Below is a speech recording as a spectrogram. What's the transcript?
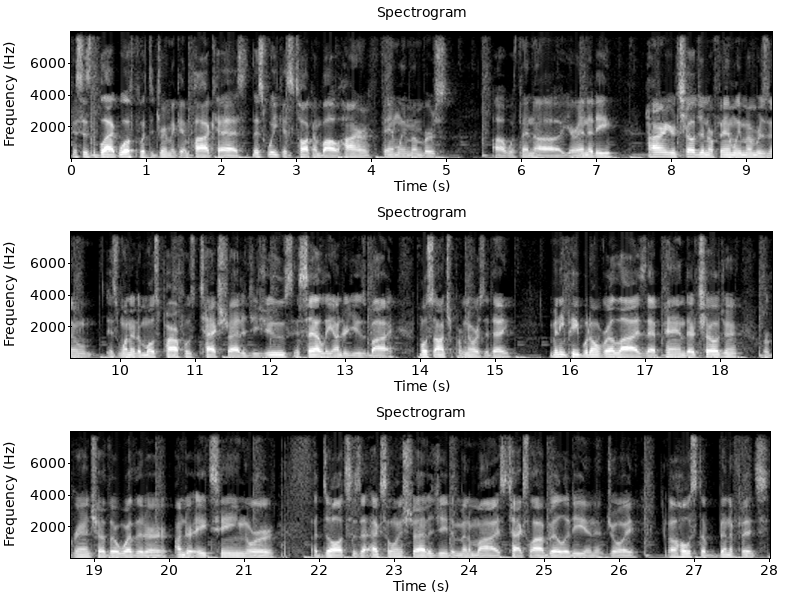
This is the Black Wolf with the Dream Again podcast. This week is talking about hiring family members uh, within uh, your entity. Hiring your children or family members is one of the most powerful tax strategies used and sadly underused by most entrepreneurs today. Many people don't realize that paying their children or grandchildren, whether they're under 18 or adults, is an excellent strategy to minimize tax liability and enjoy a host of benefits.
